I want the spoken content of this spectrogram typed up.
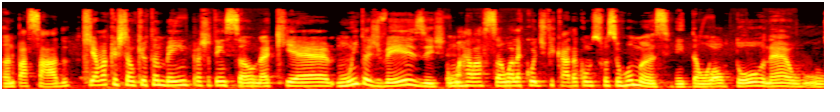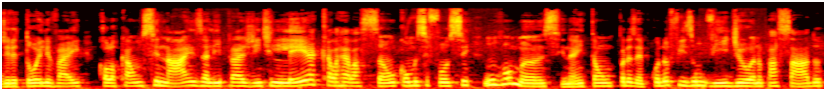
ano passado. Que é uma questão que eu também presto atenção, né? Que é muitas vezes uma relação ela é codificada como se fosse um romance. Então o autor, né, o, o diretor, ele vai colocar uns sinais ali pra gente ler aquela relação como se fosse um romance, né? Então, por exemplo, quando eu fiz um vídeo ano passado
